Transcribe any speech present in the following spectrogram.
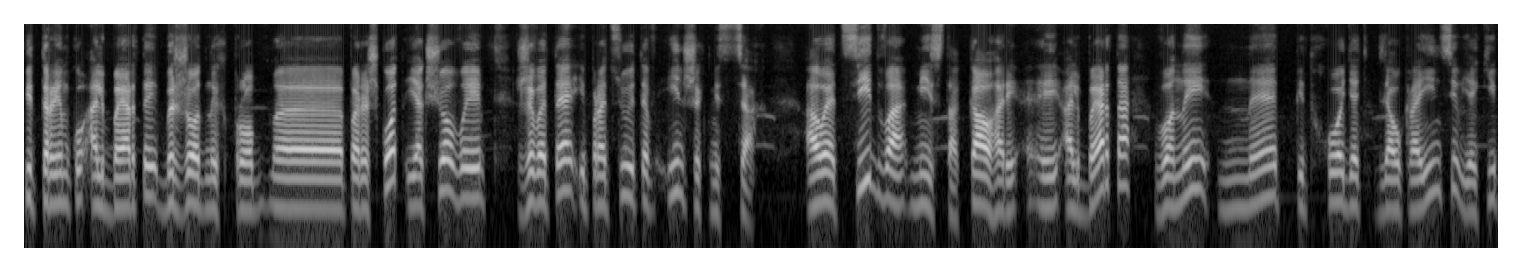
підтримку Альберти без жодних проб, е, перешкод, якщо ви живете і працюєте в інших місцях. Але ці два міста Калгарі і Альберта вони не підходять для українців, які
